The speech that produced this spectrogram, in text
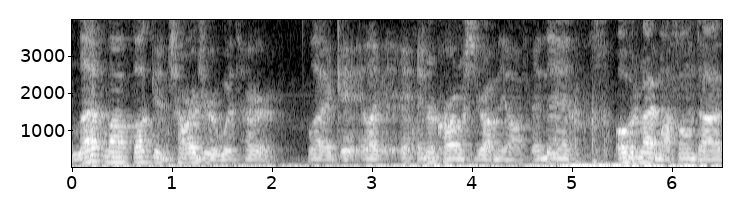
Left my fucking charger with her, like i- like in her car when she dropped me off, and then over the night my phone died.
